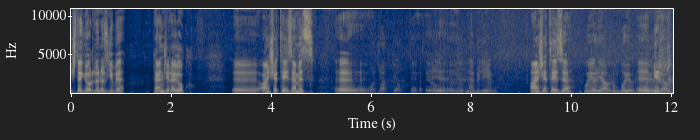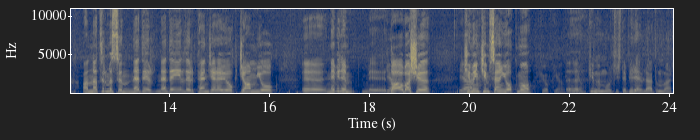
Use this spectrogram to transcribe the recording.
İşte gördüğünüz gibi pencere yok. E, Anşe teyzemiz e, Ocak yok, tüp yok, ne bileyim. Anşe teyze Buyur yavrum, buyur. Ee, buyur bir yavrum. anlatır mısın nedir ne değildir pencere yok cam yok Ee, ne bileyim e, dağ başı Yani- kimin kimsen yok mu Yok yavrum Ee, yok. Kimim olacak işte bir evladım var,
